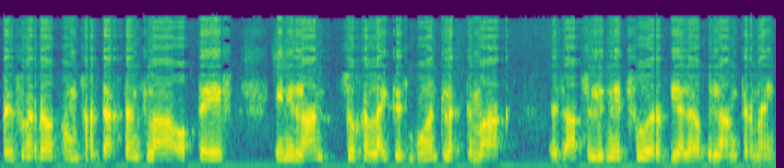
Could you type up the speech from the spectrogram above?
byvoorbeeld om verdigtingslaag op te hef en die land so gelyk as moontlik te maak, is absoluut net voordele op die langtermyn.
